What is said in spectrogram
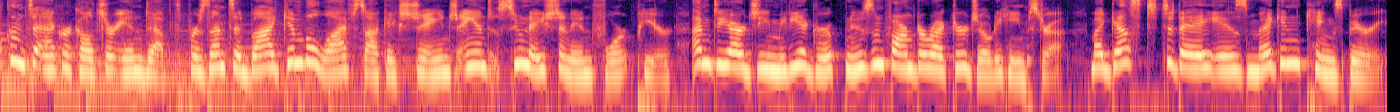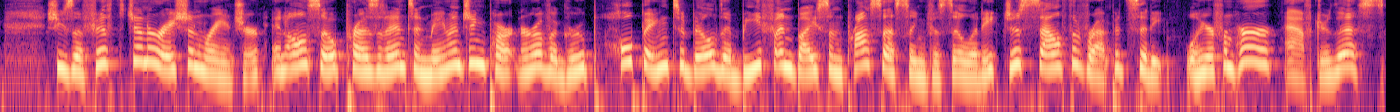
Welcome to Agriculture in Depth, presented by Kimball Livestock Exchange and Sioux Nation in Fort Pierre. I'm DRG Media Group News and Farm Director Jody Heemstra. My guest today is Megan Kingsbury. She's a fifth generation rancher and also president and managing partner of a group hoping to build a beef and bison processing facility just south of Rapid City. We'll hear from her after this.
